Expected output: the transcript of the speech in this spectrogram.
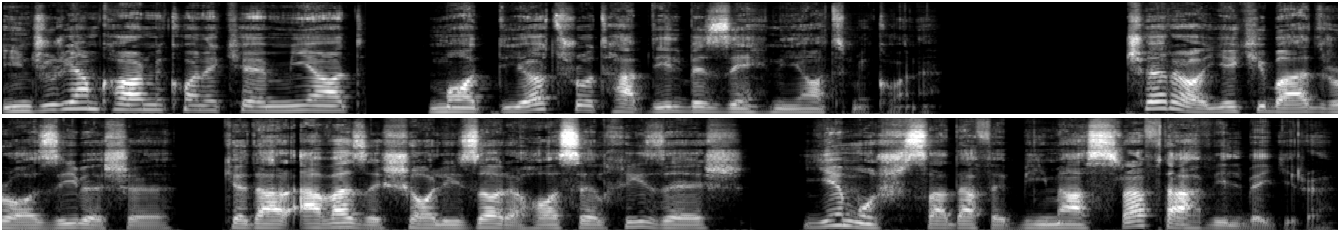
اینجوری هم کار می‌کنه که میاد مادیات رو تبدیل به ذهنیات می‌کنه. چرا یکی باید راضی بشه که در عوض شالیزار حاصل خیزش یه مش صدف بی مصرف تحویل بگیره؟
